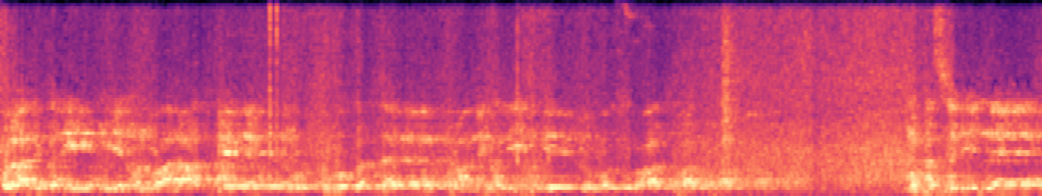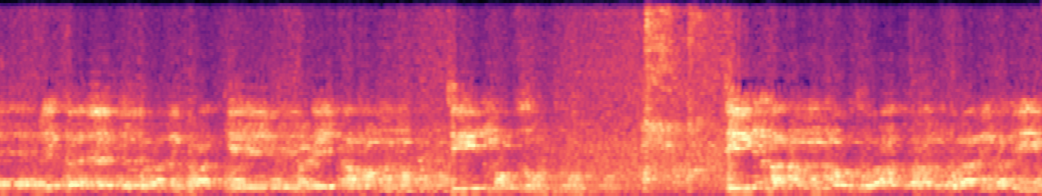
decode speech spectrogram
قرآن کریم جن عنوانات پہ گفتگو کرتا ہے قرآن کریم کے جو موضوعات مفسرین نے لکھا ہے کہ قرآن پاک کے بڑے اہم تین موضوع تین اہم موضوعات پر قرآن کریم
